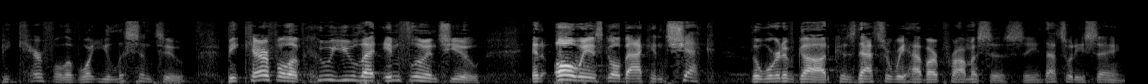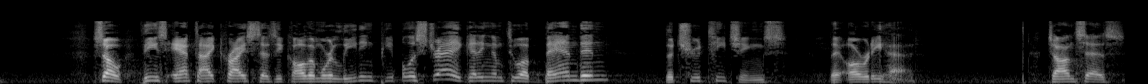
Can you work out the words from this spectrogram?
Be careful of what you listen to. Be careful of who you let influence you. And always go back and check the Word of God because that's where we have our promises. See, that's what he's saying. So these antichrists, as he called them, were leading people astray, getting them to abandon the true teachings they already had. John says,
